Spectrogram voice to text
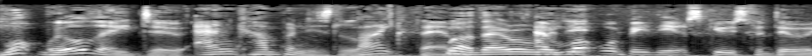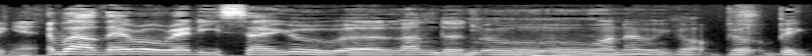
What will they do? And companies like them. Well, they're already- And what would be the excuse for doing it? Well, they're already saying, "Oh, uh, London. Oh, oh, I know we got built big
